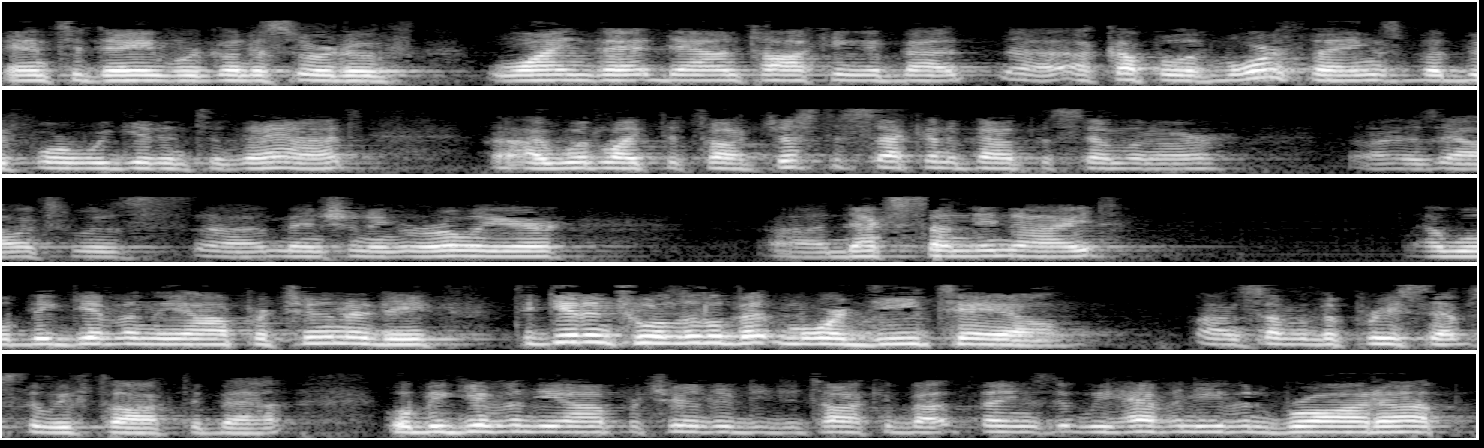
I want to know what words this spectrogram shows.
and today we're going to sort of wind that down talking about uh, a couple of more things. But before we get into that, I would like to talk just a second about the seminar, uh, as Alex was uh, mentioning earlier. Uh, next Sunday night, I will be given the opportunity to get into a little bit more detail on some of the precepts that we've talked about. We'll be given the opportunity to talk about things that we haven't even brought up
